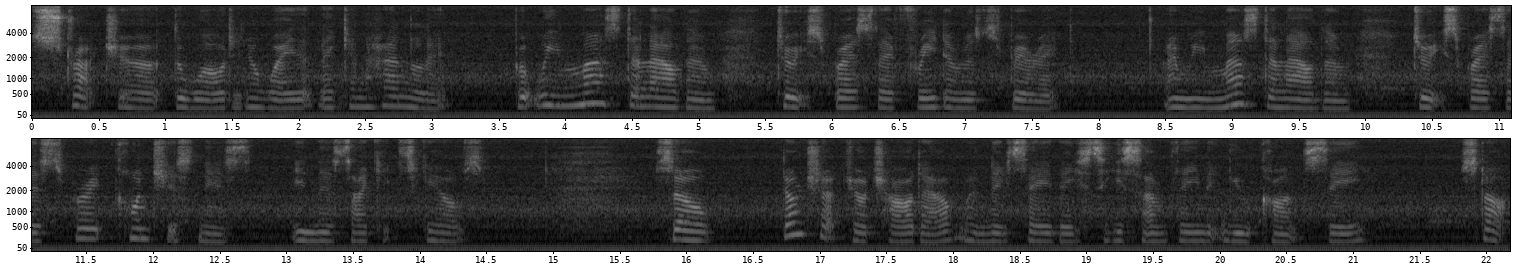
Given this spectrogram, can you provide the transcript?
structure the world in a way that they can handle it. But we must allow them to express their freedom of spirit. And we must allow them to express their spirit consciousness in their psychic skills. So don't shut your child out when they say they see something that you can't see. Stop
